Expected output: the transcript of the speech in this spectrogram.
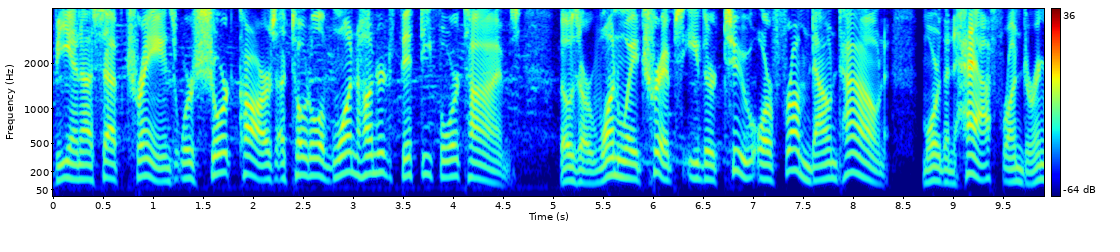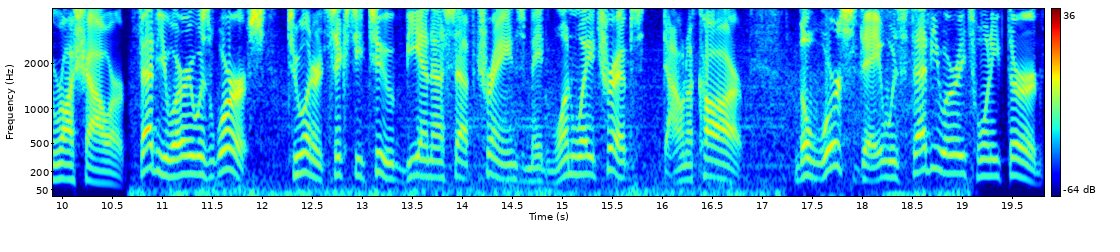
BNSF trains were short cars a total of 154 times. Those are one way trips either to or from downtown. More than half run during rush hour. February was worse. 262 BNSF trains made one way trips down a car. The worst day was February 23rd,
